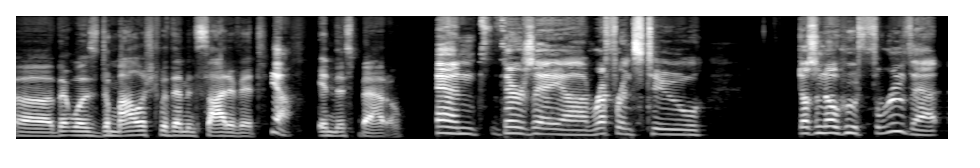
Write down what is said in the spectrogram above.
uh, that was demolished with them inside of it. Yeah. In this battle. And there's a uh, reference to doesn't know who threw that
